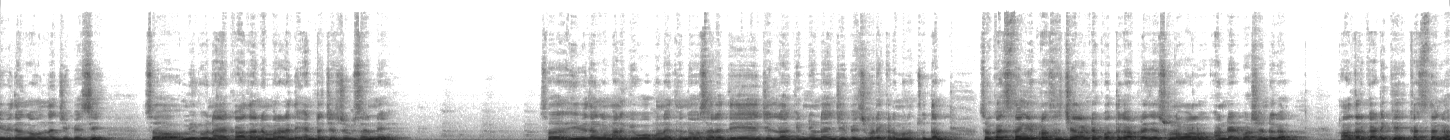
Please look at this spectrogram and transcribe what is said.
ఈ విధంగా ఉందని చెప్పేసి సో మీకు నా యొక్క ఆధార్ నెంబర్ అనేది ఎంటర్ చేసి చూపిస్తాను సో ఈ విధంగా మనకి ఓపెన్ అవుతుంది. ఒకసారి అయితే ఏ జిల్లాకి ఎన్ని ఉన్నాయని చెప్పేసి కూడా ఇక్కడ మనం చూద్దాం. సో ఖచ్చితంగా ఈ ప్రాసెస్ చేయాలంటే కొత్తగా అప్లై చేసుకున్న వాళ్ళు హండ్రెడ్ పర్సెంట్గా ఆధార్ కార్డుకి ఖచ్చితంగా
